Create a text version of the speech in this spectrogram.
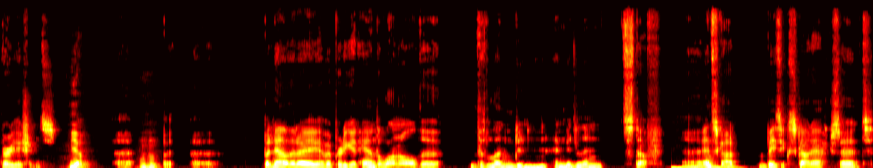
variations, Yeah. uh, Mhm. but uh, but now that I have a pretty good handle on all the the London and Midland stuff, uh, and Scott, basic Scott accent,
